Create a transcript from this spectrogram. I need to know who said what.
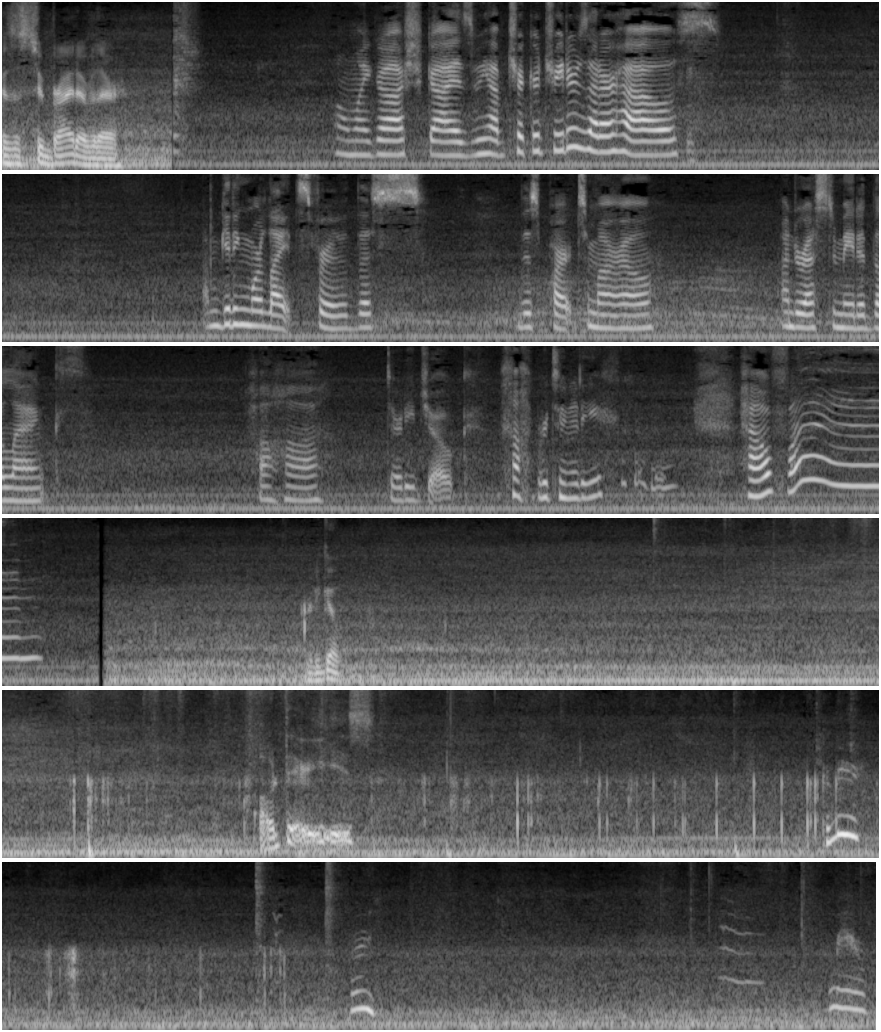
Speaker 1: Because it's too bright over there.
Speaker 2: Oh my gosh, guys, we have trick or treaters at our house. I'm getting more lights for this this part tomorrow. Underestimated the length. Haha. Dirty joke. Opportunity. How fun!
Speaker 1: Where'd he go? Oh, there he is. Come here. Hey. Meow.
